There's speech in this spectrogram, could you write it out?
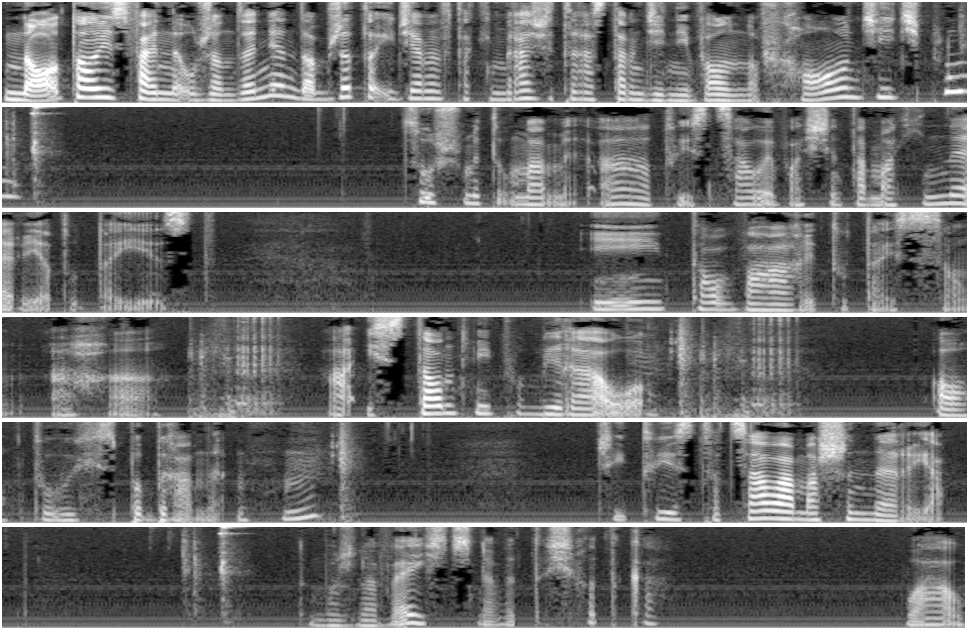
No, to jest fajne urządzenie. Dobrze, to idziemy w takim razie teraz tam, gdzie nie wolno wchodzić. Plum. Cóż my tu mamy? A, tu jest całe właśnie ta machineria tutaj jest. I towary tutaj są. Aha. A, i stąd mi pobierało. O, tu jest pobrane. Mhm. Czyli tu jest ta cała maszyneria. Tu można wejść nawet do środka. Wow.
